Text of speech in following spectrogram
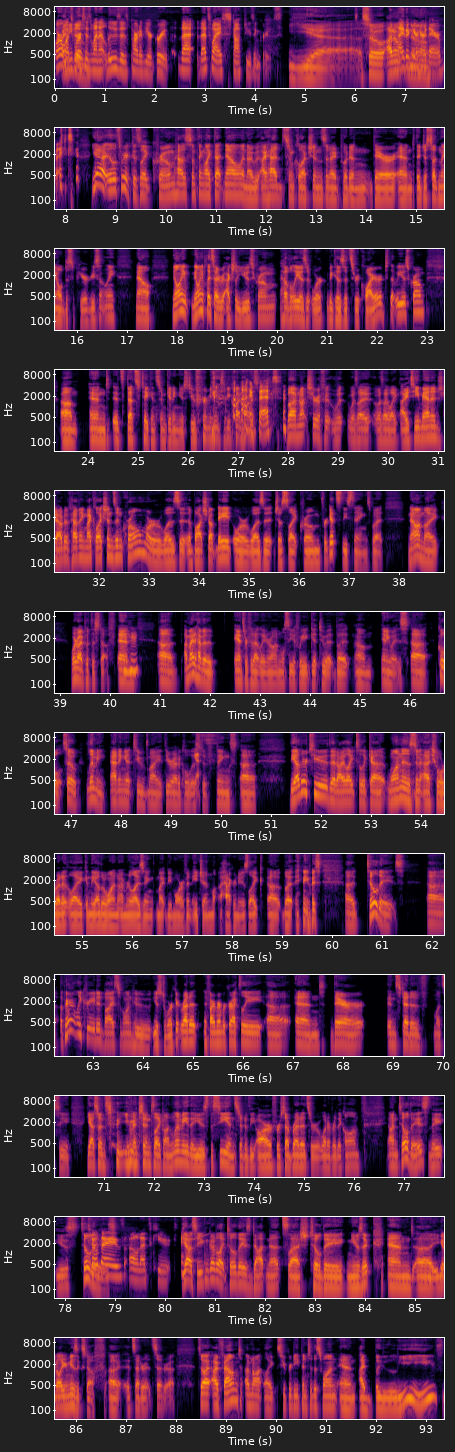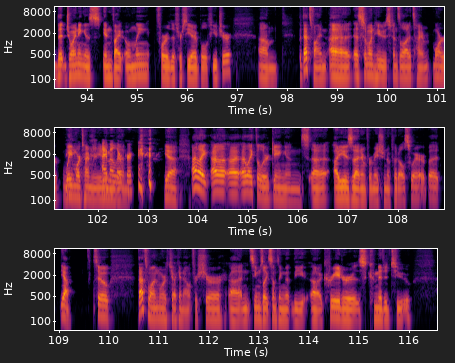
or what's worse to... is when it loses part of your group. That that's why I stopped using groups. Yeah. So I don't neither know. here nor there, but yeah, it, it's weird because like Chrome has something like that now, and I I had some collections that I'd put in there, and they just suddenly all disappeared recently. Now the only the only place I actually use Chrome heavily is at work because it's required that we use Chrome. Um, and it's that's taken some getting used to for me to be quite honest. I bet, but I'm not sure if it w- was I was I like IT managed out of having my collections in Chrome, or was it a botched update, or was it just like Chrome forgets these things? But now I'm like, where do I put this stuff? And mm-hmm. uh, I might have a answer for that later on. We'll see if we get to it. But um, anyways, uh, cool. So Lemmy, adding it to my theoretical list yes. of things. Uh, the other two that I like to look at, one is an actual Reddit like, and the other one I'm realizing might be more of an HN Hacker News like. Uh, but anyways, uh, uh, apparently created by someone who used to work at Reddit, if I remember correctly. Uh, and they're instead of let's see, yeah. So you mentioned like on Lemmy they use the C instead of the R for subreddits or whatever they call them. On Tildes, they use tildes. Tildes. Oh, that's cute. yeah, so you can go to like tildes.net slash tilde music and uh, you get all your music stuff, uh, et cetera, et cetera. So I, I, found I'm not like super deep into this one, and I believe that joining is invite only for the foreseeable future. Um, but that's fine. Uh, as someone who spends a lot of time, more way more time reading, I'm a lurker. Than, yeah, I like I, I, I like the lurking, and uh, I use that information to put elsewhere. But yeah, so that's one worth checking out for sure. Uh, and it seems like something that the uh, creator is committed to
